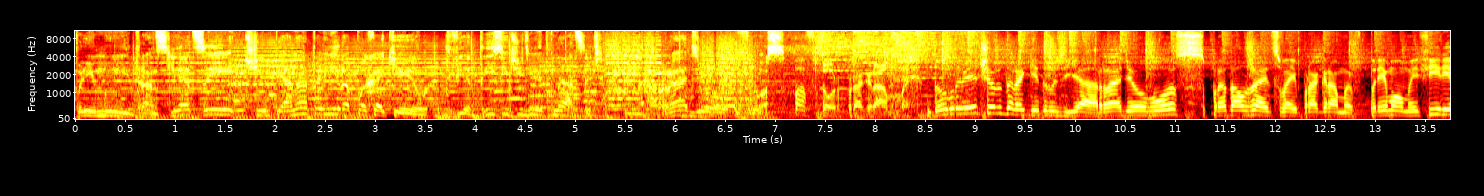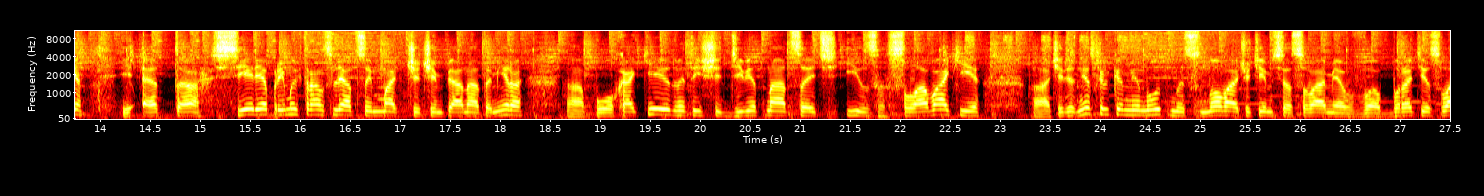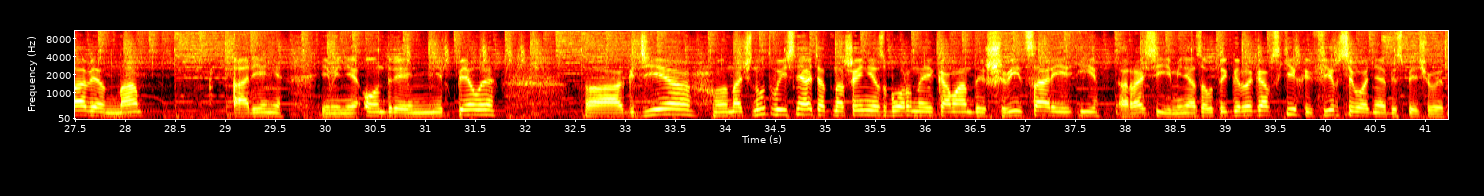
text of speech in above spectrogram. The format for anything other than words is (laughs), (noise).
Прямые трансляции чемпионата мира по хоккею 2019 на Радио ВОЗ. Повтор программы. Добрый вечер, дорогие друзья. Радио ВОЗ продолжает свои программы в прямом эфире. И это серия прямых трансляций матча чемпионата мира а, по хоккею 2019 из Словакии. А, через несколько минут мы снова очутимся с вами в Братиславе на арене имени Андрея Непелы, а, где начнут выяснять отношения сборной команды Швейцарии и России. Меня зовут Игорь Роговских. Эфир сегодня обеспечивает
